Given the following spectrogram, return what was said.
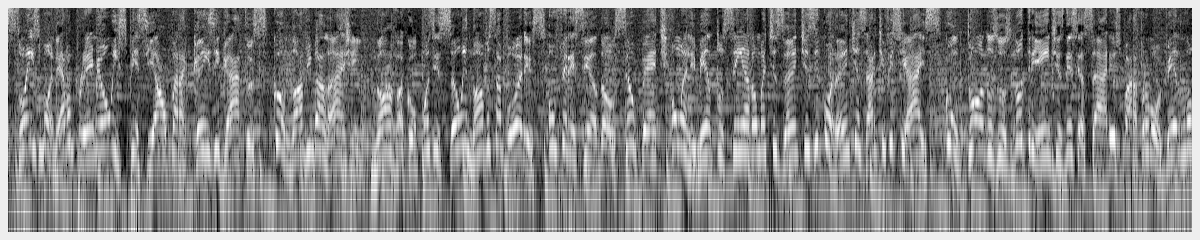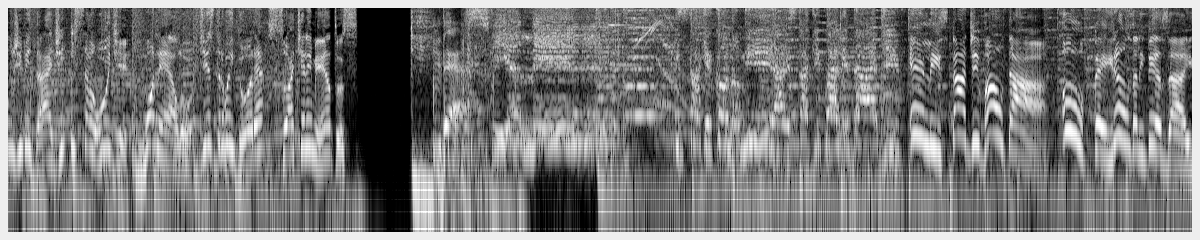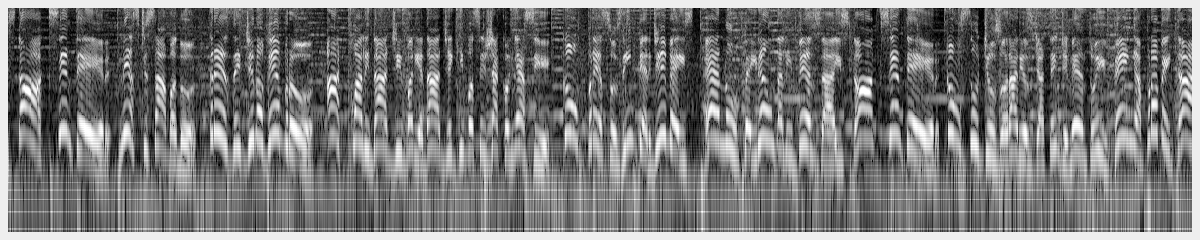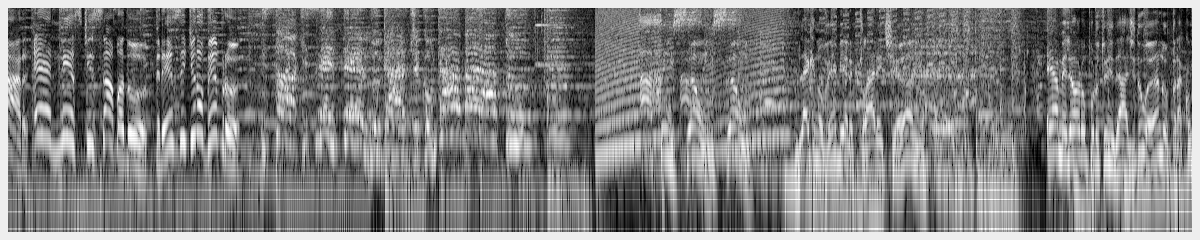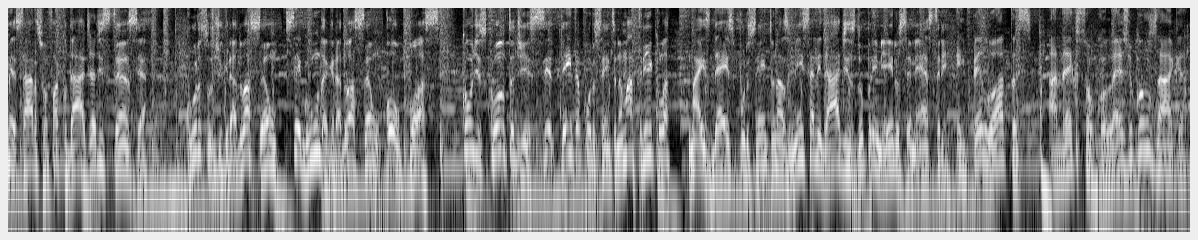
Rações Monelo Premium especial para cães e gatos, com nova embalagem, nova composição e novos sabores, oferecendo ao seu pet um alimento sem aromatizantes e corantes artificiais, com todos os nutrientes necessários para promover longevidade e saúde. Monelo, distribuidora Sorte Alimentos. 10. Estoque economia, estoque qualidade. Ele está de volta! O Feirão da Limpeza Stock Center. Neste sábado, 13 de novembro. A qualidade e variedade que você já conhece, com preços imperdíveis, é no Feirão da Limpeza Stock Center. Consulte os horários de atendimento e venha aproveitar. É neste sábado, 13 de novembro. Stock Center, lugar de comprar barato. Atenção! Atenção! Black November Claretiano. É a melhor oportunidade do ano para começar sua faculdade à distância. Cursos de graduação, segunda graduação ou pós, com desconto de 70% na matrícula, mais 10% nas mensalidades do primeiro semestre. Em Pelotas, anexo ao Colégio Gonzaga.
